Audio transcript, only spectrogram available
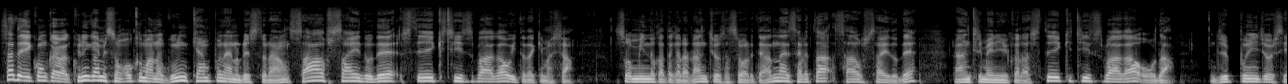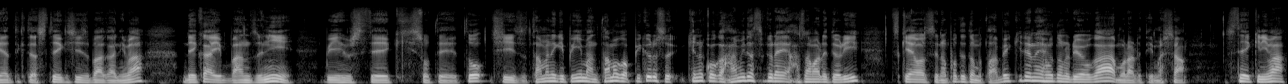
さて、今回は国頭村奥間の軍キャンプ内のレストラン、サーフサイドでステーキチーズバーガーをいただきました。村民の方からランチを誘われて案内されたサーフサイドで、ランチメニューからステーキチーズバーガーをオーダー。10分以上してやってきたステーキチーズバーガーには、でかいバンズに、ビーフステーキソテーとチーズ、玉ねぎ、ピーマン、卵、ピクルス、キノコがはみ出すぐらい挟まれており、付け合わせのポテトも食べきれないほどの量が盛られていました。ステーキには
